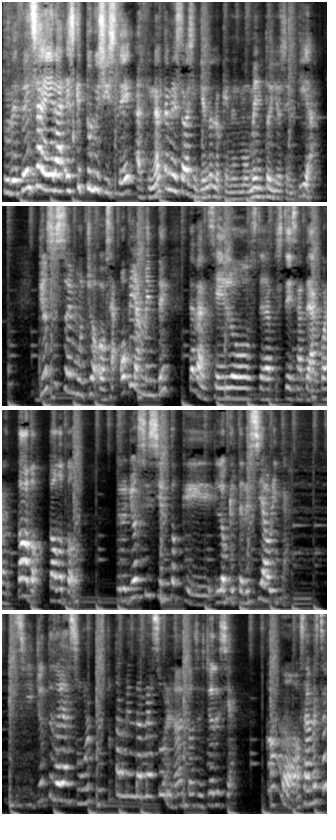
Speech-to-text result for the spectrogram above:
tu defensa era, es que tú lo hiciste, al final también estaba sintiendo lo que en el momento yo sentía. Yo sí soy mucho, o sea, obviamente te dan celos, te da tristeza, te da coraje, todo, todo, todo. Pero yo sí siento que lo que te decía ahorita, si yo te doy azul, pues tú también dame azul, ¿no? Entonces yo decía, ¿cómo? O sea, me estás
